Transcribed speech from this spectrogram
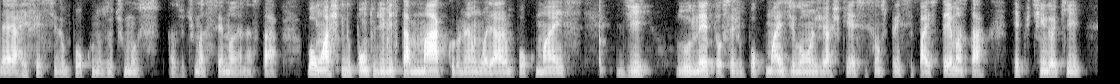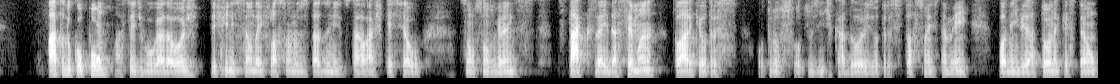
é, arrefecido um pouco nos últimos, nas últimas semanas, tá? Bom, acho que do ponto de vista macro, né, um olhar um pouco mais de luneta, ou seja, um pouco mais de longe, acho que esses são os principais temas, tá? Repetindo aqui, ata do Copom a ser divulgada hoje, definição da inflação nos Estados Unidos, tá? Eu acho que esse é são, são os grandes destaques aí da semana. Claro que outras outros, outros indicadores, outras situações também podem vir à tona, a questão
